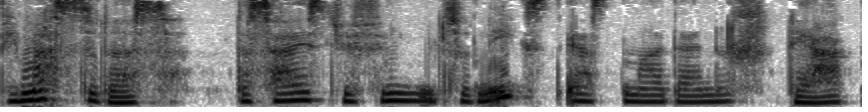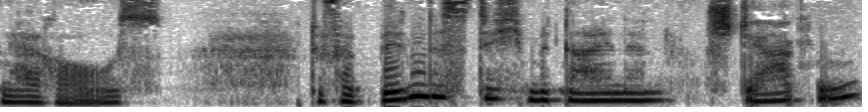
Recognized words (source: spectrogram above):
Wie machst du das? Das heißt, wir finden zunächst erstmal deine Stärken heraus. Du verbindest dich mit deinen Stärken.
